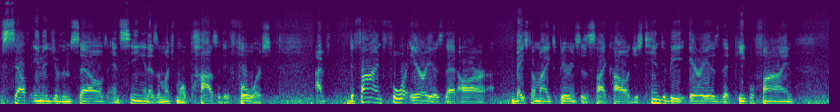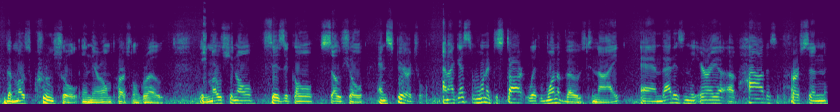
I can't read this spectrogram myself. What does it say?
self-image of themselves and seeing it as a much more positive force. I've defined four areas that are, based on my experience as a psychologist, tend to be areas that people find the most crucial in their own personal growth emotional, physical, social, and spiritual. And I guess I wanted to start with one of those tonight, and that is in the area of how does a person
